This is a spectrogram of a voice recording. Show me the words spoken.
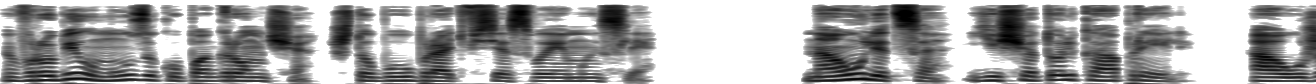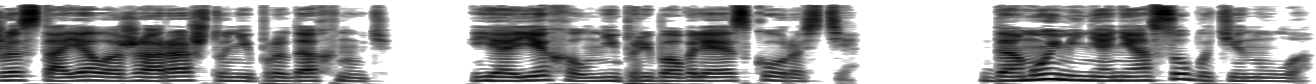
Врубил музыку погромче, чтобы убрать все свои мысли. На улице еще только апрель, а уже стояла жара, что не продохнуть. Я ехал, не прибавляя скорости. Домой меня не особо тянуло,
